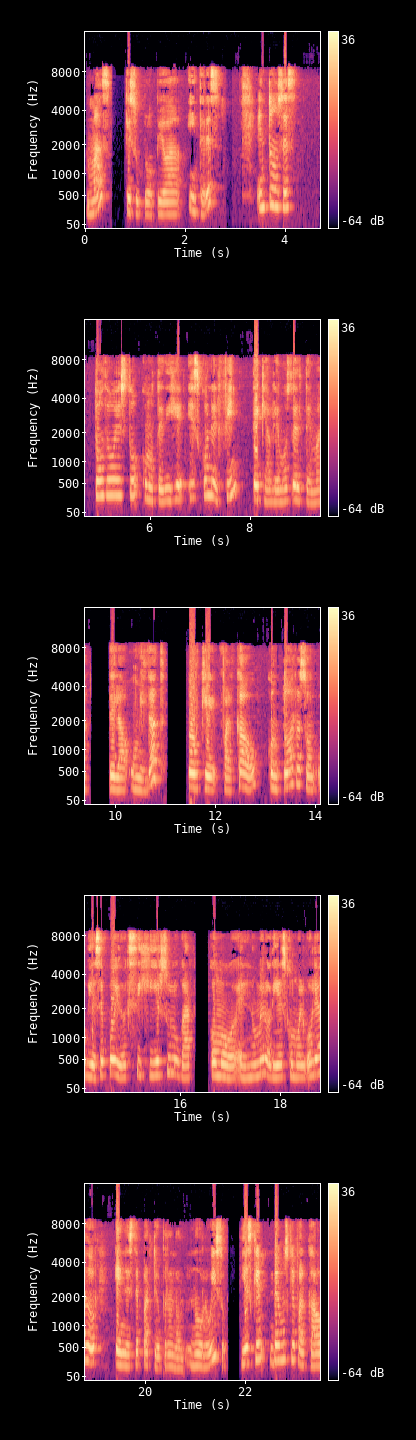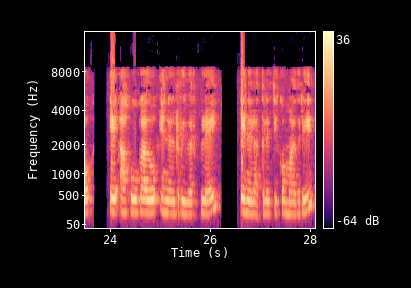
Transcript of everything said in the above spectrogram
más que su propio interés. Entonces, todo esto, como te dije, es con el fin de que hablemos del tema de la humildad, porque Falcao, con toda razón, hubiese podido exigir su lugar como el número 10, como el goleador en este partido, pero no, no lo hizo. Y es que vemos que Falcao eh, ha jugado en el River Plate, en el Atlético Madrid,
